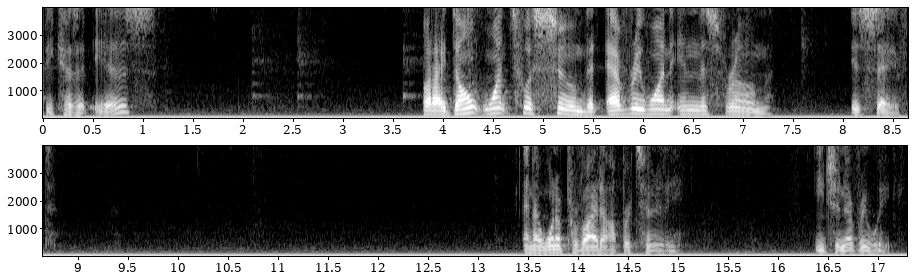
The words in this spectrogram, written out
because it is. But I don't want to assume that everyone in this room is saved. And I want to provide opportunity each and every week.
